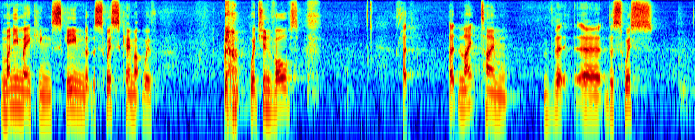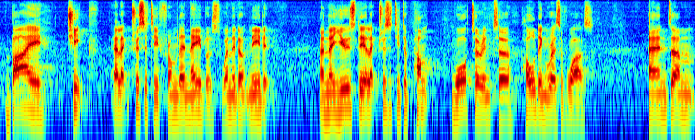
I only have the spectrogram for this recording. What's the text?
money-making scheme that the Swiss came up with, which involves at, at night time the, uh, the Swiss buy cheap electricity from their neighbors when they don't need it. And they use the electricity to pump water into holding reservoirs. And um,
